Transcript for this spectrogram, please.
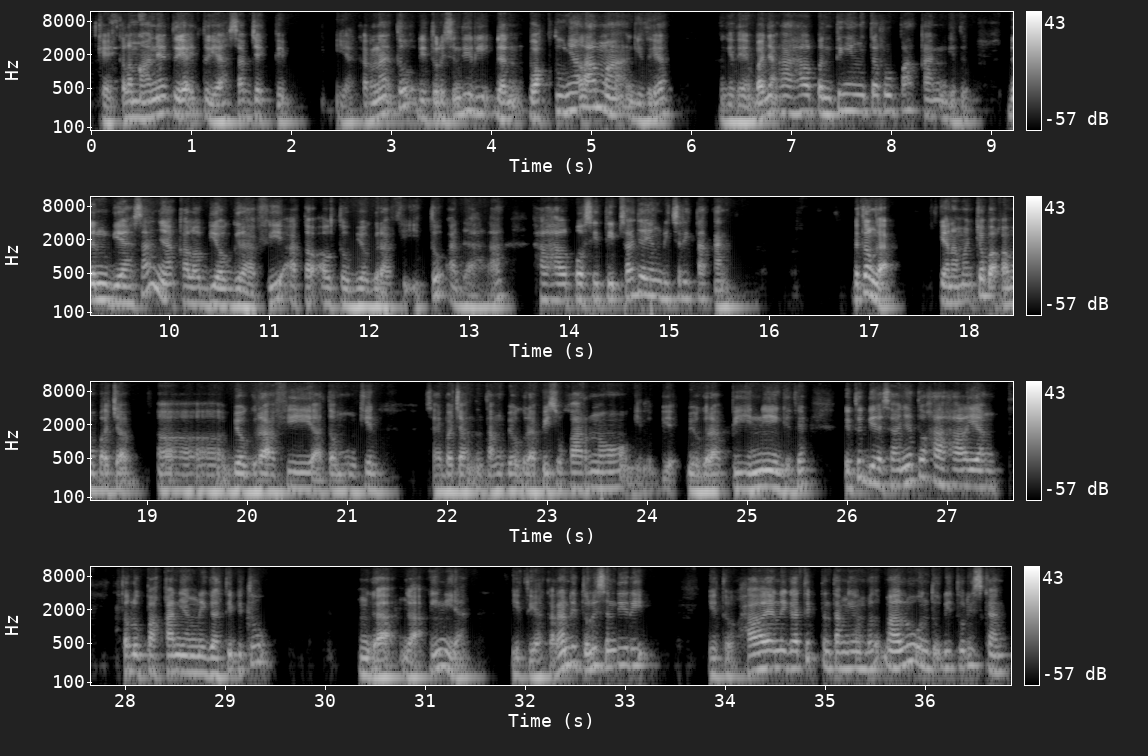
Oke, kelemahannya itu ya itu ya subjektif. Ya, karena itu ditulis sendiri dan waktunya lama gitu ya. Gitu ya. Banyak hal-hal penting yang terlupakan gitu. Dan biasanya kalau biografi atau autobiografi itu adalah hal-hal positif saja yang diceritakan. Betul nggak? Yang namanya coba kamu baca uh, biografi atau mungkin saya baca tentang biografi Soekarno gitu, biografi ini gitu ya itu biasanya tuh hal-hal yang terlupakan yang negatif itu enggak enggak ini ya gitu ya karena ditulis sendiri itu hal yang negatif tentang yang malu untuk dituliskan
